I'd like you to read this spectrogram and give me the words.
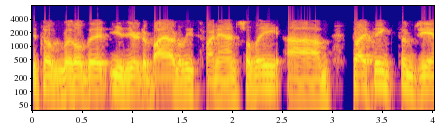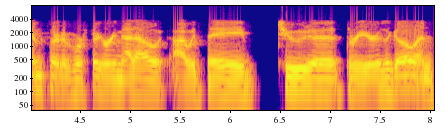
It's a little bit easier to buy out, at least financially. Um, so I think some GMs sort of were figuring that out. I would say two to three years ago, and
